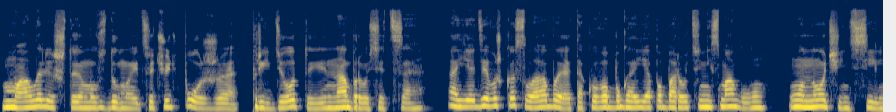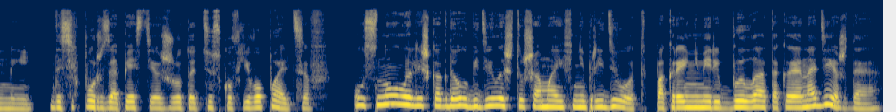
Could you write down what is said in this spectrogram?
Мало ли, что ему вздумается чуть позже. Придет и набросится. А я девушка слабая, такого бугая побороть не смогу. Он очень сильный. До сих пор запястье жжет от тисков его пальцев. Уснула лишь когда убедилась, что Шамаев не придет. По крайней мере, была такая надежда.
